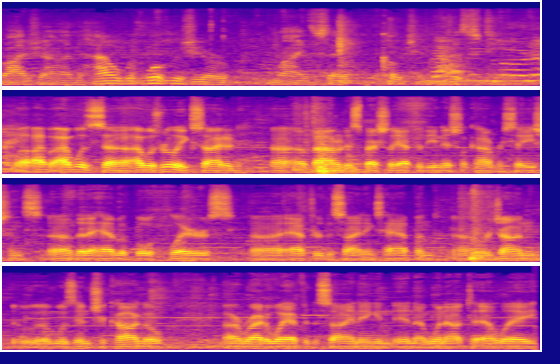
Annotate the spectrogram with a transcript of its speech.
Rajon, how what was your mindset coaching this team? Well, I, I was uh, I was really excited uh, about it, especially after the initial conversations uh, that I had with both players uh, after the signings happened. Uh, Rajon was in Chicago uh, right away after the signing, and, and I went out to LA,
